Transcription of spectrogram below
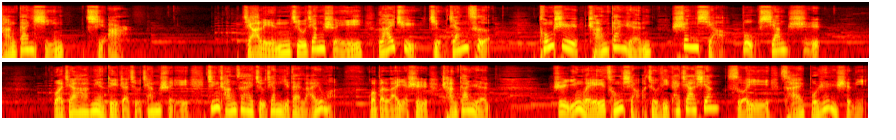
长干行其二。嘉临九江水，来去九江侧。同是长干人，生小不相识。我家面对着九江水，经常在九江一带来往。我本来也是长干人，只因为从小就离开家乡，所以才不认识你。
